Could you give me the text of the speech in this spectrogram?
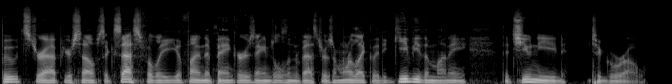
bootstrap yourself successfully, you'll find that bankers, angels, and investors are more likely to give you the money that you need to grow.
